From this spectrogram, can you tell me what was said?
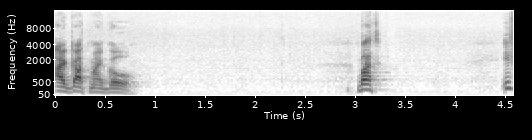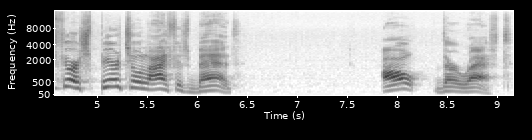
I got my goal. But if your spiritual life is bad, all the rest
